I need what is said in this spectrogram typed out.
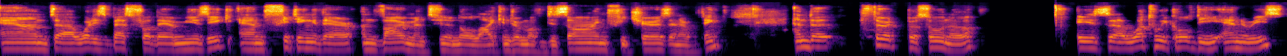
and uh, what is best for their music and fitting their environment you know like in terms of design features and everything. And the third persona is uh, what we call the Henrys.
